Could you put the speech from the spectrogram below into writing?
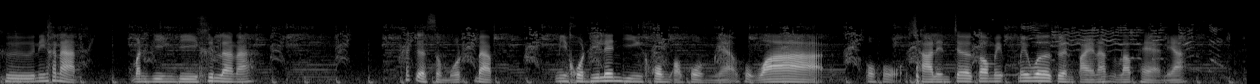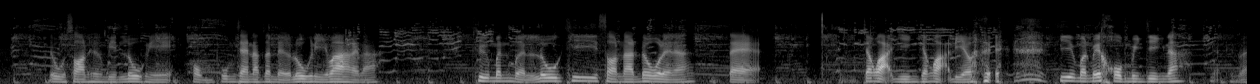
คือนี่ขนาดมันยิงดีขึ้นแล้วนะ ถ้าเกิดสมมุติแบบมีคนที่เล่นยิงคมกว่าผมเนี้ยผมว่า โอ้โห ชาเลนเจอร์ก็ไม่ไม่เวอร์เกินไปนะสำหรับแผนเนี้ย ดูซอนเฮืองบินลูกนี้ ผมภูมิใจนำเสนอลูกนี้มากเลยนะ คือมันเหมือนลูกที่ซอนนาโดเลยนะ แต่ จังหวะยิงจังหวะเดียวเลยที่มันไม่คมจริงๆนะเห็นไหม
